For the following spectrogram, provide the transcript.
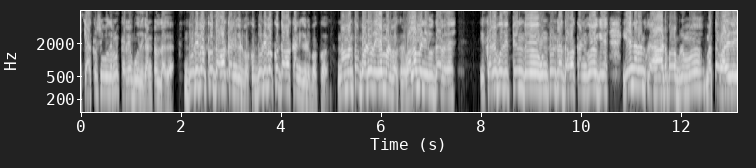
ಕ್ಯಾಕರ್ಸ್ ಉಗುಳಿದ್ರುನು ಕರೆ ಬೂದಿ ಗಂಟಲ್ದಾಗ. ದುಡಿಬೇಕು, ದವಾಖಾನಿಗೆ ಇಡ್ಬೇಕು. ದುಡಿಬೇಕು, ದವಾಖಾನಿಗೆ ಇಡ್ಬೇಕು. ನಮ್ಮಂತ ಬಡವ್ರು ಏನ್ ಮಾಡ್ಬೇಕ್ರಿ? ಹೊಲ ಮನಿ ಇಲ್ದಾರ. ಈ ಕರೆ ಬೂದಿ ತಿಂದು ಉಂಟುಂಟ್ಲ ದವಾಖಾನಿಗೆ ಹೋಗಿ ಏನಾರ ಹಾರ್ಟ್ ಪ್ರಾಬ್ಲಮ್ ಮತ್ತ ಹೊಳ್ಳಿ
